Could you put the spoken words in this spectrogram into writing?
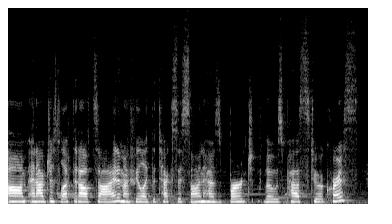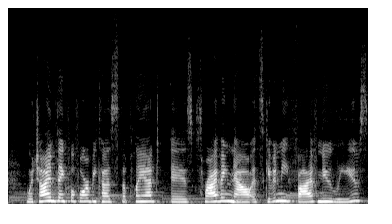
Um, and I've just left it outside and I feel like the Texas sun has burnt those pests to a crisp which I'm thankful for because the plant is thriving now. It's given me five new leaves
